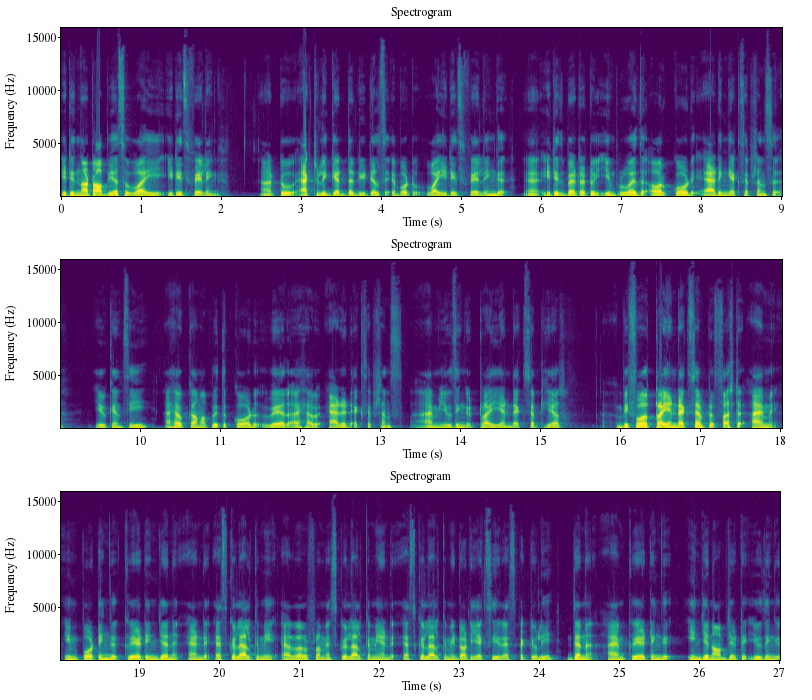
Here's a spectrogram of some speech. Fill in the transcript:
it is not obvious why it is failing. Uh, to actually get the details about why it is failing, uh, it is better to improvise our code adding exceptions. You can see I have come up with a code where I have added exceptions. I'm using try and except here before try and except, first I am importing create engine and SQL Alchemy error from SQL Alchemy and SQL Alchemy.exc respectively. Then I am creating engine object using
